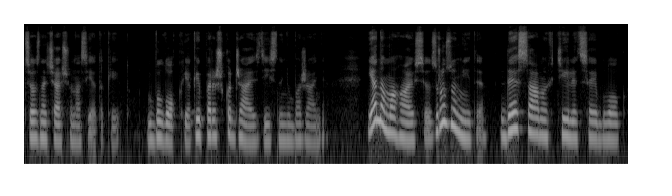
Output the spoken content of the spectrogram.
це означає, що у нас є такий блок, який перешкоджає здійсненню бажання. Я намагаюся зрозуміти, де саме в тілі цей блок,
